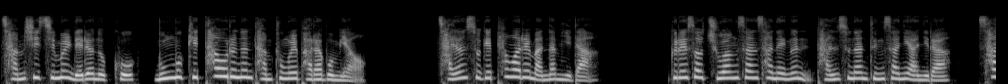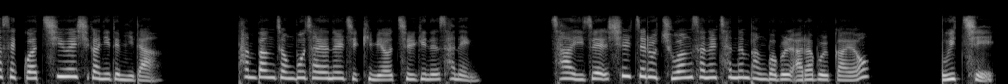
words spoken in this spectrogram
잠시 짐을 내려놓고 묵묵히 타오르는 단풍을 바라보며 자연 속의 평화를 만납니다. 그래서 주황산 산행은 단순한 등산이 아니라 사색과 치유의 시간이 됩니다. 탐방 정보 자연을 지키며 즐기는 산행. 자, 이제 실제로 주황산을 찾는 방법을 알아볼까요? 위치.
